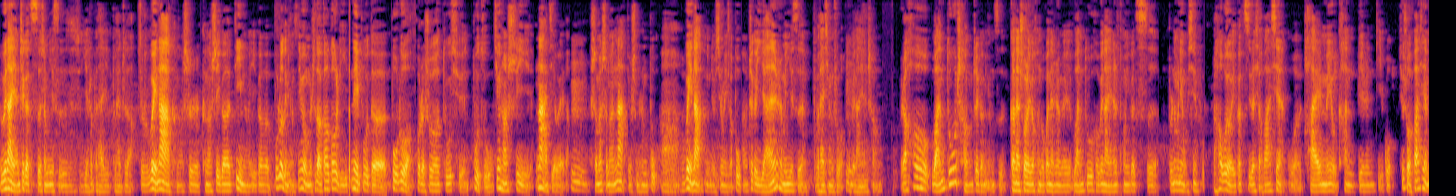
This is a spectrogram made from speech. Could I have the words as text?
魏纳盐这个词什么意思，也是不太不太知道。就是魏纳可能是可能是一个地名，一个部落的名字，因为我们知道高句丽内部的部落或者说族群部族，经常是以纳结尾的。嗯什么什么纳就什么什么部啊，魏纳可能就其中一个部啊。这个盐什么意思不太清楚，嗯魏纳盐城。然后完都城这个名字，刚才说了，有很多观点认为完都和魏纳盐是同一个词，不是那么令我信服。然后我有一个自己的小发现，我还没有看别人提过，就是我发现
